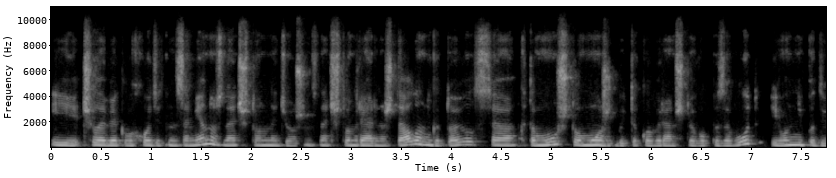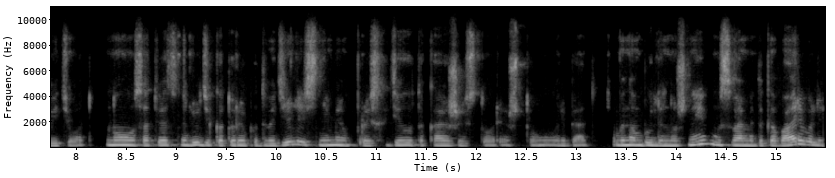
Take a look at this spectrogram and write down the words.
и человек выходит на замену, значит, он надежен, значит, он реально ждал, он готовился к тому, что может быть такой вариант, что его позовут, и он не подведет. Но, соответственно, люди, которые подводили, с ними происходила такая же история, что, ребят, вы нам были нужны, мы с вами договаривались,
